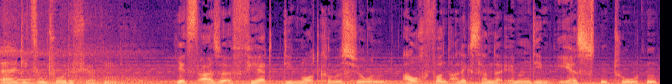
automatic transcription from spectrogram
äh, die zum Tode führten. Jetzt also erfährt die Mordkommission auch von Alexander M., dem ersten Toten.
